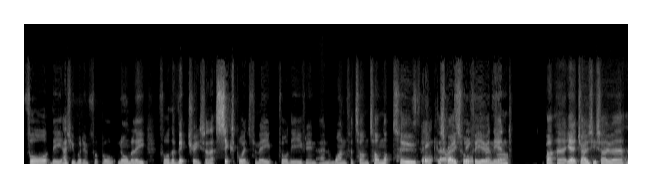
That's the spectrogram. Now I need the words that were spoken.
for the, as you would in football, normally for the victory. So that's six points for me for the evening, and one for Tom. Tom, not too Stinker, disgraceful for you in the far. end. But uh, yeah, Josie, So uh,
